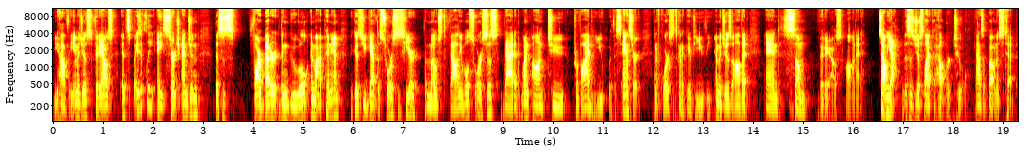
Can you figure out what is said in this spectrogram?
you have the images, videos. It's basically a search engine. This is far better than Google, in my opinion, because you get the sources here, the most valuable sources that it went on to provide you with this answer. And of course, it's going to give you the images of it and some videos on it. So yeah, this is just like a helper tool as a bonus tip.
